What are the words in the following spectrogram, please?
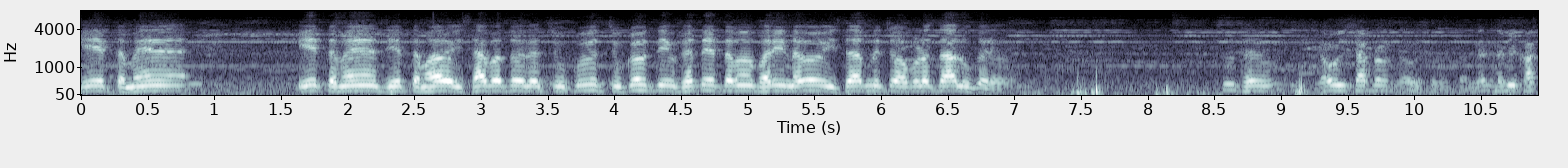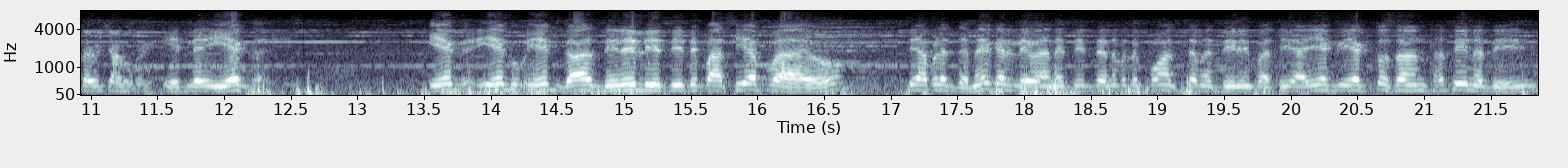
એ તમે એ તમે જે તમારો હિસાબ હતો એ ચૂકવ્યો ચૂકવતી વખતે તમે ફરી નવો હિસાબની ચોપડો ચાલુ કર્યો. શું થયું? નવો હિસાબ નવી ખાતાવી ચાલુ. કરી. એટલે એક એક એક એક ગાળ ધીરેલી હતી તે પાછી આપવા આવ્યો. તે આપણે જમે કરી લેવાની હતી. તેને બધે પાંચ તમે ધીરી પાછી આ એક એક તો સહન થતી નથી.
